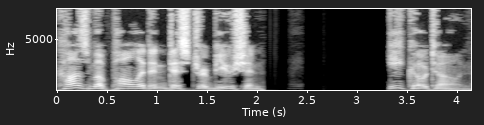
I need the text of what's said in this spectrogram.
Cosmopolitan distribution. Ecotone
